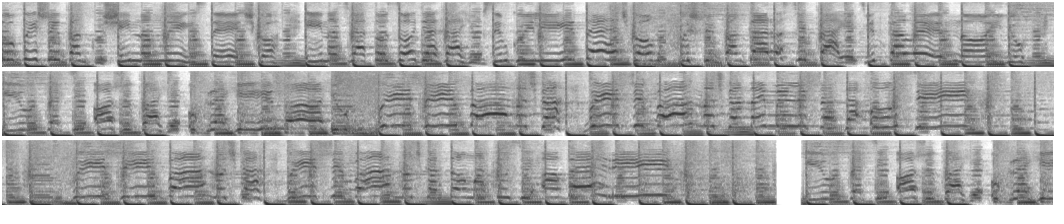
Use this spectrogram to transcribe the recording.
Ну, білу вишиванку, ще й на мистечко, і на свято зодягаю взимку й літечком. Вишиванка Оживає Україна.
